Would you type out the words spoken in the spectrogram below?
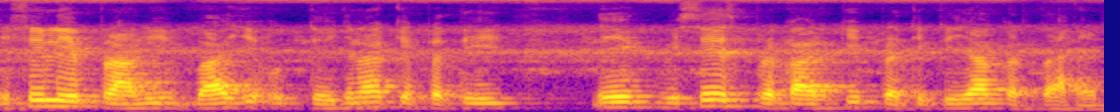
इसीलिए प्राणी बाह्य उत्तेजना के प्रति एक विशेष प्रकार की प्रतिक्रिया करता है।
